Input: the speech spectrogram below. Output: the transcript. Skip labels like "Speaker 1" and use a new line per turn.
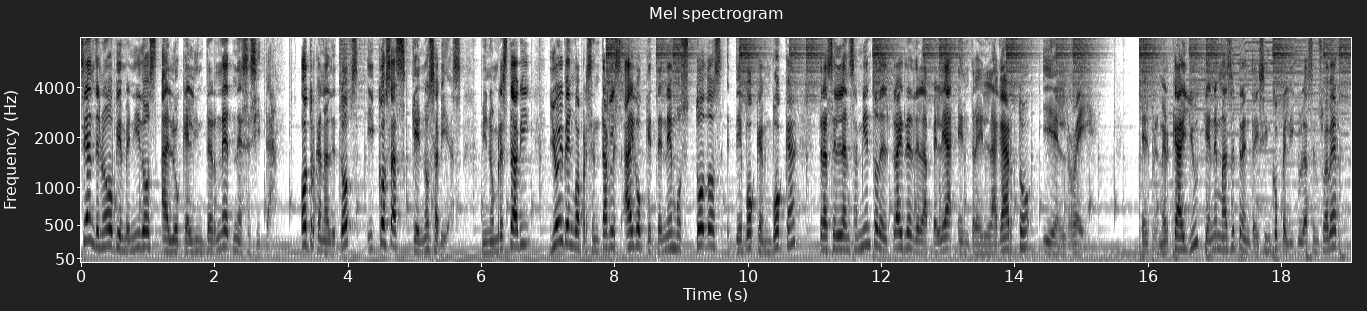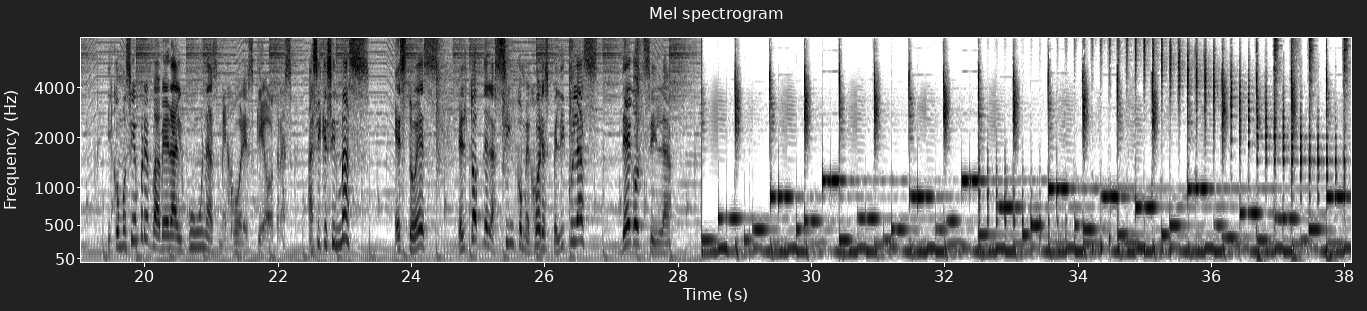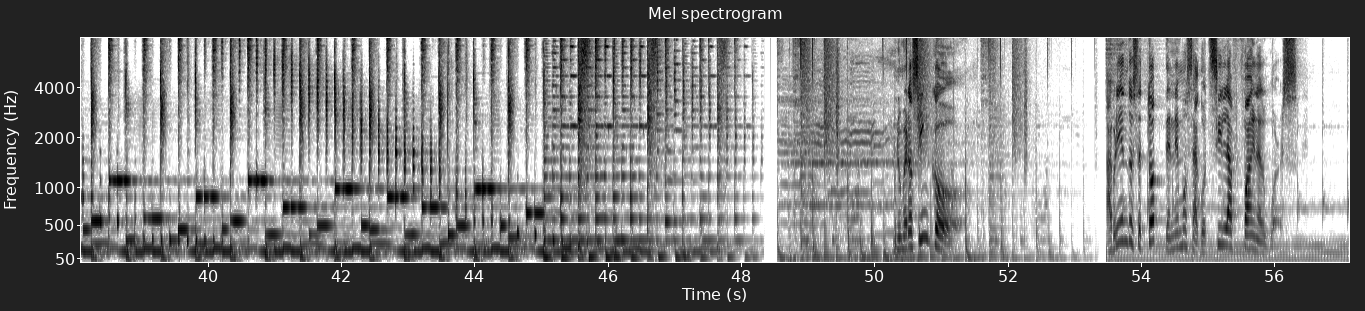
Sean de nuevo bienvenidos a lo que el Internet necesita, otro canal de tops y cosas que no sabías. Mi nombre es Tavi y hoy vengo a presentarles algo que tenemos todos de boca en boca tras el lanzamiento del tráiler de la pelea entre el lagarto y el rey. El primer Kaiju tiene más de 35 películas en su haber y como siempre va a haber algunas mejores que otras. Así que sin más, esto es el top de las 5 mejores películas de Godzilla. Número 5. Abriendo este top tenemos a Godzilla Final Wars.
